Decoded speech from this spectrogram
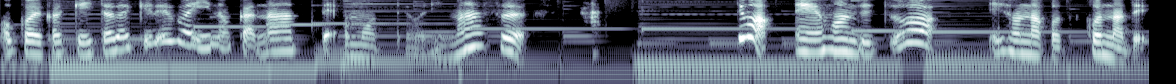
お声かけいただければいいのかなって思っております。では、えー、本日は、えそんなことこんなで、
